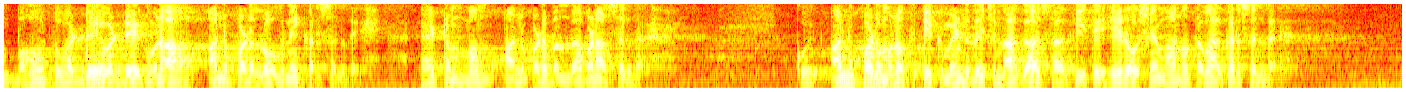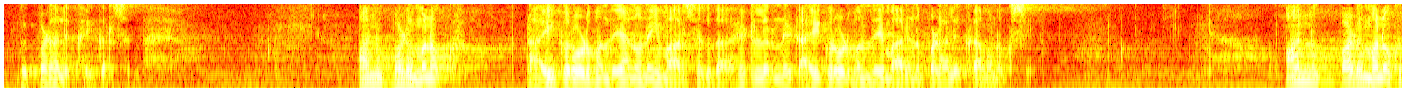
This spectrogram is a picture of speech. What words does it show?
ਬਹੁਤ ਵੱਡੇ ਵੱਡੇ ਗੁਨਾਹ ਅਨਪੜ ਲੋਕ ਨਹੀਂ ਕਰ ਸਕਦੇ। ਐਟਮ ਬੰਮ ਅਨਪੜ ਬੰਦਾ ਬਣਾ ਸਕਦਾ ਹੈ। ਕੋਈ ਅਨਪੜ ਮਨੁੱਖ ਇੱਕ ਮਿੰਟ ਦੇ ਚ ਨਾਗਾਸਾਕੀ ਤੇ ਹੀਰੋਸ਼ੀਮਾ ਨੂੰ ਤਬਾਹ ਕਰ ਸਕਦਾ ਹੈ। ਕੋਈ ਪੜਾ ਲਿਖਾ ਹੀ ਕਰ ਸਕਦਾ ਹੈ। ਅਨਪੜ ਮਨੁੱਖ 2.5 ਕਰੋੜ ਬੰਦਿਆਂ ਨੂੰ ਨਹੀਂ ਮਾਰ ਸਕਦਾ। ਹਿਟਲਰ ਨੇ 2.5 ਕਰੋੜ ਬੰਦੇ ਮਾਰਨ ਪੜਾ ਲਿਖਾ ਮਨੁੱਖ ਸੀ। ਅਨਪੜ ਮਨੁੱਖ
